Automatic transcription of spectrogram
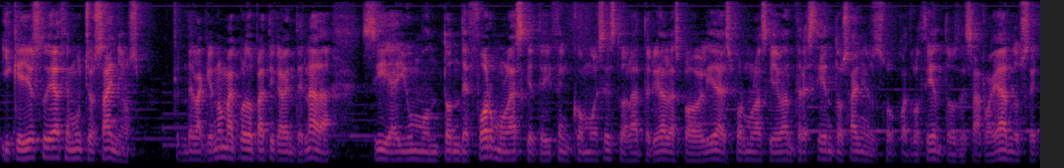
y que yo estudié hace muchos años, de la que no me acuerdo prácticamente nada. Sí, hay un montón de fórmulas que te dicen cómo es esto, la teoría de las probabilidades, fórmulas que llevan 300 años o 400 desarrollándose,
